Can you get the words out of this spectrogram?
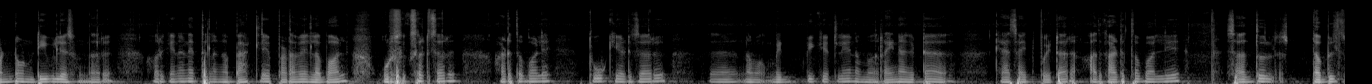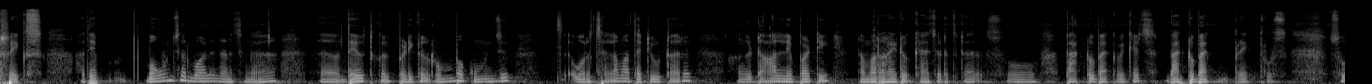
ஒன் டவுன் டிவிலியர்ஸ் வந்தார். அவருக்கு என்னென்ன தெரியலங்க. பேட்லேயே படவே இல்லை பால் ஒரு சிக்ஸ் அடித்தார் அடுத்த பாலே தூக்கி அடித்தார் நம்ம மிட் விக்கெட்லேயே நம்ம ரெய்னா கிட்ட கேட்ச் ஆகிட்டு போயிட்டார். அதுக்கு அடுத்த பால்லேயே சர்துல் டபுள் ஸ்ட்ரைக்ஸ் அதே பவுன்சர் பால்னு நினச்சிங்க. தேவத்துக்கள் படிக்கல் ரொம்ப குமிஞ்சு ஒரு செல்லமாக தட்டி விட்டார். அங்கிட்ட ஆள் நிப்பாட்டி நம்ம ராய்டு கேட்ச் எடுத்துட்டார். So back to back wickets back to back breakthroughs so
